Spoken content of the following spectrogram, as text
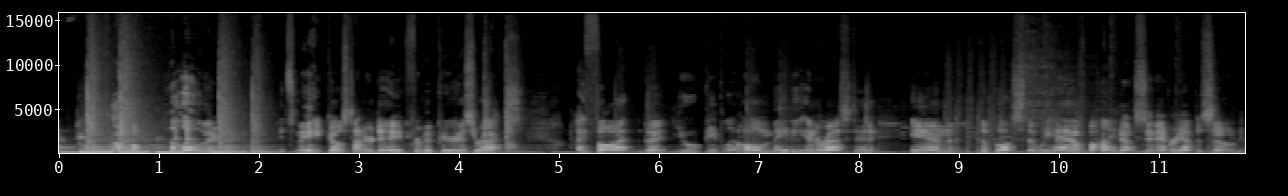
Oh, hello there. It's me, Ghost Hunter Dave from Imperius Rex. I thought that you people at home may be interested in the books that we have behind us in every episode.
